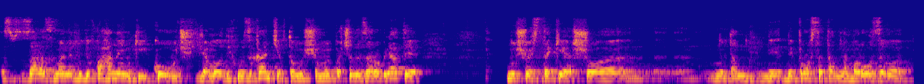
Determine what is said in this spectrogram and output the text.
зараз в мене буде поганенький коуч для молодих музикантів, тому що ми почали заробляти ну, щось таке, що е, ну, там, не, не просто там на морозиво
